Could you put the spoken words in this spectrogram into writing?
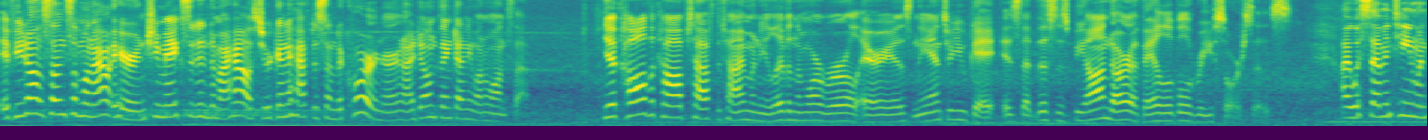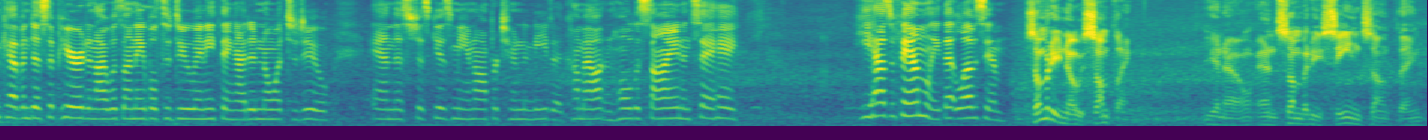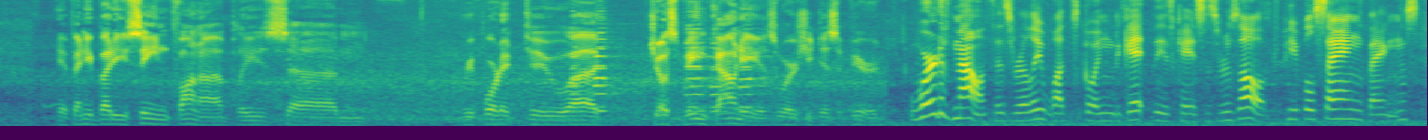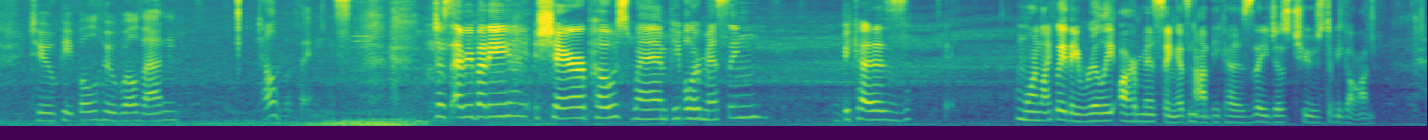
if you don't send someone out here and she makes it into my house, you're gonna have to send a coroner, and I don't think anyone wants that. You call the cops half the time when you live in the more rural areas, and the answer you get is that this is beyond our available resources. I was 17 when Kevin disappeared, and I was unable to do anything. I didn't know what to do. And this just gives me an opportunity to come out and hold a sign and say, hey, he has a family that loves him. Somebody knows something, you know, and somebody's seen something. If anybody's seen fauna, please um, report it to uh, Josephine County, is where she disappeared. Word of mouth is really what's going to get these cases resolved. People saying things to people who will then tell the things. Just everybody share posts when people are missing because more than likely they really are missing. It's not because they just choose to be gone.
